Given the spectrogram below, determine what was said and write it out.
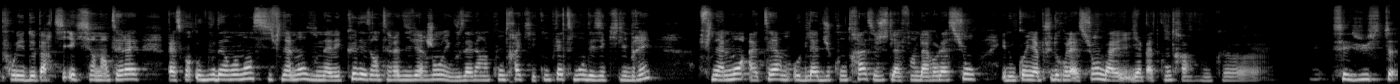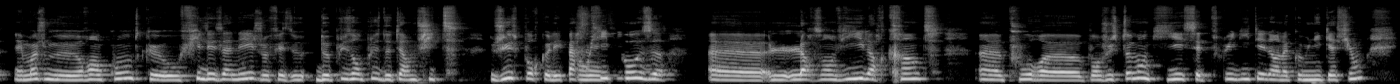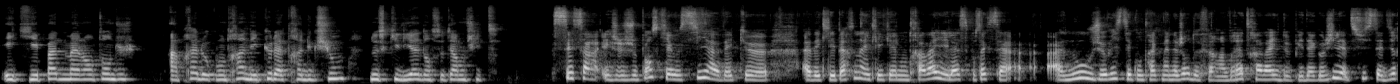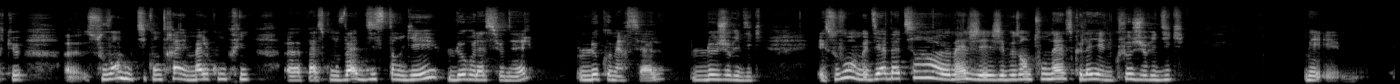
pour les deux parties et qui ait un intérêt. Parce qu'au bout d'un moment, si finalement vous n'avez que des intérêts divergents et que vous avez un contrat qui est complètement déséquilibré, finalement, à terme, au-delà du contrat, c'est juste la fin de la relation. Et donc, quand il n'y a plus de relation, bah, il n'y a pas de contrat. Donc, c'est juste. Et moi, je me rends compte qu'au fil des années, je fais de, plus en plus de term sheets, juste pour que les parties posent euh, leurs envies, leurs craintes, euh, pour euh, pour justement qu'il y ait cette fluidité dans la communication et qu'il n'y ait pas de malentendu. Après, le contrat n'est que la traduction de ce qu'il y a dans ce term sheet. C'est ça, et je, pense qu'il y a aussi avec avec les personnes avec lesquelles on travaille, et là c'est pour ça que c'est à, nous juristes et contract managers de faire un vrai travail de pédagogie là-dessus, c'est-à-dire que souvent l'outil contrat est mal compris parce qu'on va distinguer le relationnel, le commercial, le juridique. Et souvent, on me dit, ah bah tiens, euh, Maëlle, j'ai besoin de ton aide, parce que là, il y a une clause juridique. Mais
